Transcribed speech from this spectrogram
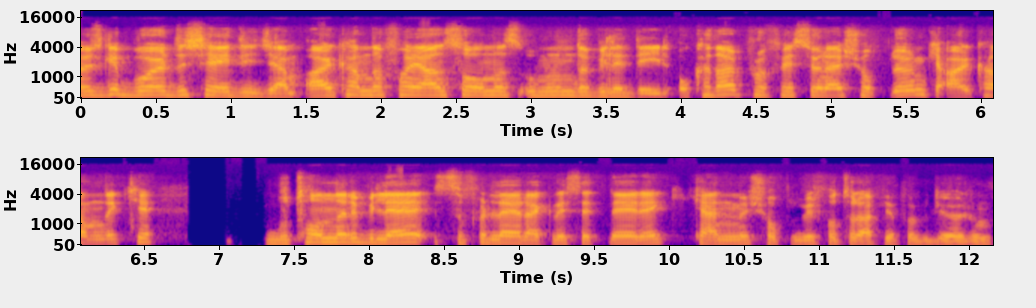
Özge bu arada şey diyeceğim. Arkamda fayans olması umurumda bile değil. O kadar profesyonel shopluyorum ki arkamdaki butonları bile sıfırlayarak, resetleyerek kendime shoplu bir fotoğraf yapabiliyorum.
